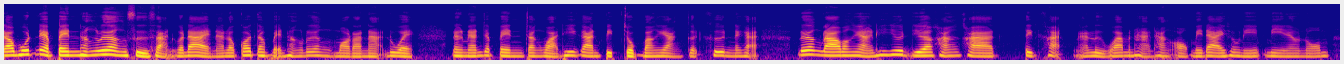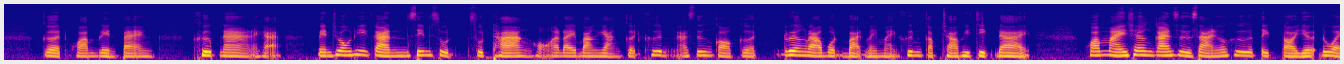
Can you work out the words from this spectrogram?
ดาวพุธเนี่ยเป็นทั้งเรื่องสื่อสารก็ได้นะแล้วก็จะเป็นทั้งเรื่องมรณะด้วย ดังนั้นจะเป็นจังหวะที่การปิดจบบางอย่างเกิดขึ้นนะคะ เรื่องราวบางอย่างที่ยืดเยื้อค้างคาติดขัดนะหรือว่ามันหาทางออกไม่ได้ช่วงนี้มีแนวโน้มเกิดความเปลี่ยนแปลงคืบหน้านะคะ เป็นช่วงที่การสิ้นสุดสุดทางของอะไรบางอย่างเกิดขึ้นนะซึ่งก่อเกิดเรื่องราวบทบาทใหม่ๆขึ้นกับชาวพิจิกได้ ความหมายเชิงการสื่อสารก็คือติดต่อเยอะด้วย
